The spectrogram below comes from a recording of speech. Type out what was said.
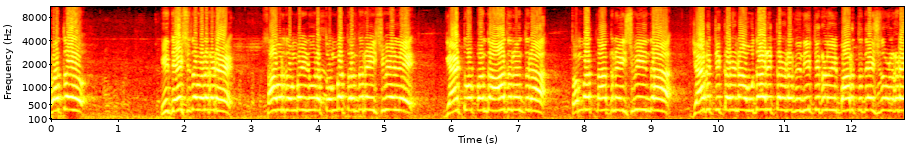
ಇವತ್ತು ಈ ದೇಶದ ಒಳಗಡೆ ಸಾವಿರದ ಒಂಬೈನೂರ ತೊಂಬತ್ತೊಂದನೇ ಇಸ್ವಿಯಲ್ಲಿ ಗ್ಯಾಟ್ ಒಪ್ಪಂದ ಆದ ನಂತರ ತೊಂಬತ್ನಾಲ್ಕನೇ ಇಸ್ವಿಯಿಂದ ಜಾಗತೀಕರಣ, ಉದಾರೀಕರಣದ ನೀತಿಗಳು ಈ ಭಾರತ ದೇಶದ ಒಳಗಡೆ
